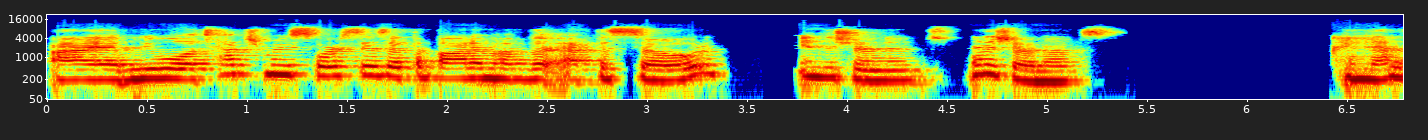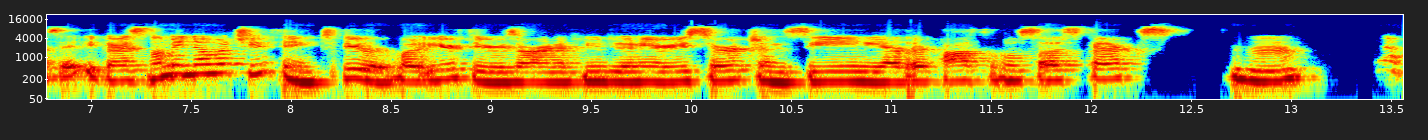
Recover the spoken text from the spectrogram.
I we will attach my sources at the bottom of the episode. In the show notes. In the show notes. And that's it, you guys. Let me know what you think too, what your theories are, and if you do any research and see any other possible suspects. Mm-hmm. Yeah.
